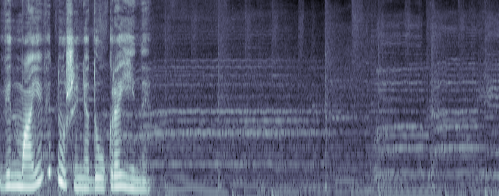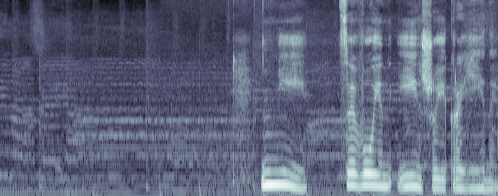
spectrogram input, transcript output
він має відношення до України? Ні, це воїн іншої країни.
